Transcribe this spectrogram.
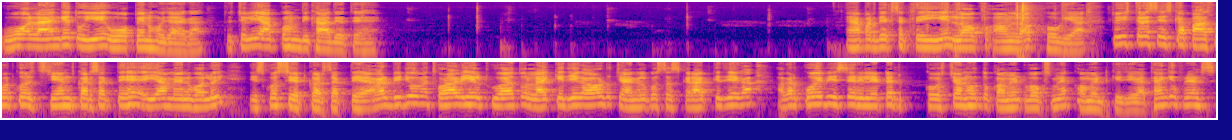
वो लाएँगे तो ये ओपन हो जाएगा। तो चलिए आपको हम दिखा देते हैं। यहाँ पर देख सकते हैं, ये लॉक अनलॉक हो गया। तो इस तरह से इसका पासवर्ड को चेंज कर सकते हैं या मैनुअली इसको सेट कर सकते हैं। अगर वीडियो में थोड़ा भी हेल्प हुआ तो लाइक कीजिएगा और चैनल को सब्सक्राइब कीजिएगा। अगर कोई भी इससे रिलेटेड क्वेश्चन हो तो कमेंट बॉक्स में कमेंट कीजिएगा। Thank you friends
